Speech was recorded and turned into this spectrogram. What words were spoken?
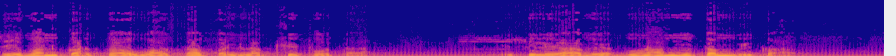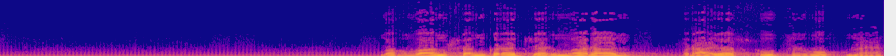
सेवन करता हुआ सा परिलक्षित होता है। इसीलिए आगे गुणान्वितम भी कहा। भगवान शंकराचार्य महाराज प्राय सूत्र रूप में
